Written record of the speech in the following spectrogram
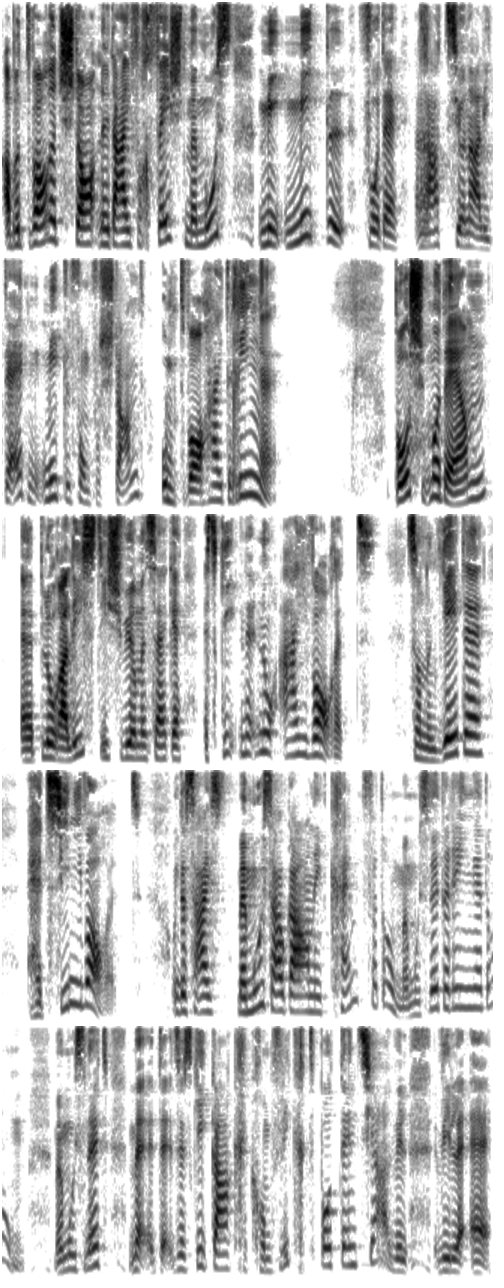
aber die Wort steht nicht einfach fest. Man muss mit Mittel der Rationalität, mit Mittel vom Verstand um die Wahrheit ringen. Postmodern, äh, pluralistisch würde man sagen, es gibt nicht nur ein Wort, sondern jeder hat seine Wahrheit. Und das heißt, man muss auch gar nicht kämpfen drum, man muss nicht ringen drum, man muss nicht, es gibt gar kein Konfliktpotenzial, weil, weil äh,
